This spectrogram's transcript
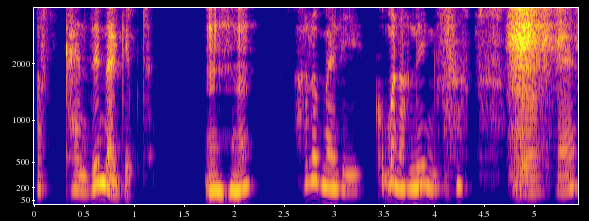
Was keinen Sinn ergibt. Mhm. Hallo Melly, guck mal nach links. so, hä?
